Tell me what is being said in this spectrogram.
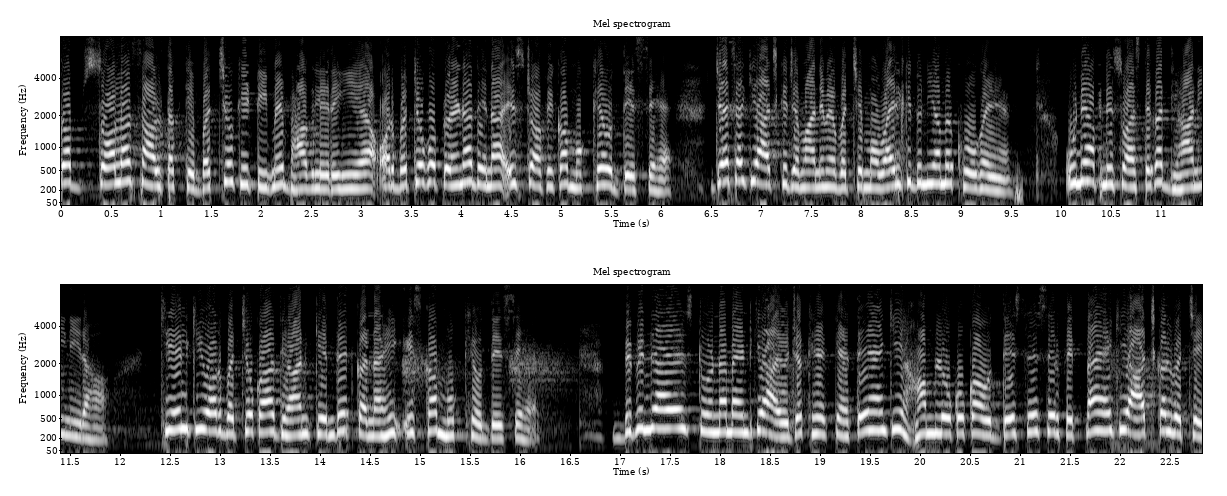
कब 16 साल तक के बच्चों की टीमें भाग ले रही हैं और बच्चों को प्रेरणा देना इस ट्रॉफी का मुख्य उद्देश्य है। जैसा कि आज के ज़माने में बच्चे मोबाइल की दुनिया में खो गए हैं, उन्हें अपने स्वास्थ्य का ध्यान ही नहीं रहा। खेल की ओर बच्चों का ध्यान केंद्रित करना ही इसका मुख्य उद्देश्य है। विभिन्न इस टूर्नामेंट के आयोजक है, कहते हैं कि हम लोगों का उद्देश्य सिर्फ़ इतना है कि आजकल बच्चे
